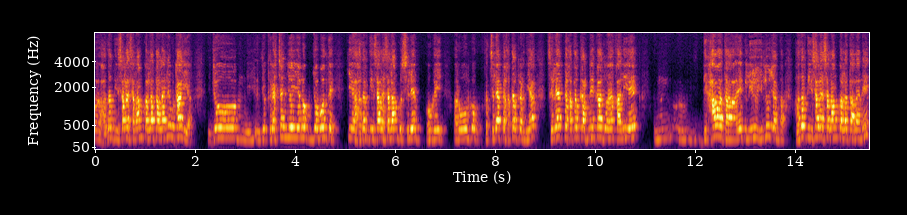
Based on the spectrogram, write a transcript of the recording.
हज़रत ईसा सलाम को अल्लाह ताला ने उठा लिया। जो जो क्रिश्चियन जो ये लोग, जो बोलते कि हज़रत ईसा सलाम को स्लेब हो गई और वो उनको स्लेब पे कत्ल कर दिया। स्लेब पे कत्ल करने का जो है खाली एक दिखावा था, एक इल्यूजन था। हज़रत ईसा सलाम को अल्लाह ताला ने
